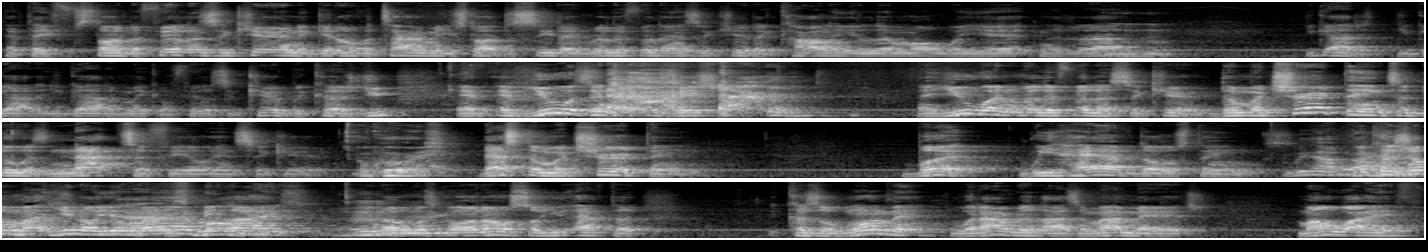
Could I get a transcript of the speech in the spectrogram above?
If they start to feel insecure and they get over time and you start to see they really feel insecure, they calling you a little more where you at, and da, da, da. Mm-hmm. you gotta, you gotta, you gotta make them feel secure because you, if, if you was in that position and you wasn't really feeling secure, the mature thing to do is not to feel insecure. Of course. That's the mature thing. But we have those things. We have because your mind, you know, your Yeah, it's mind be moments. like, you know what's going on. So you have to, because a woman, what I realized in my marriage, my wife,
